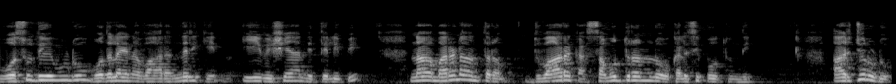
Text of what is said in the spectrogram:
వసుదేవుడు మొదలైన వారందరికీ ఈ విషయాన్ని తెలిపి నా మరణాంతరం ద్వారక సముద్రంలో కలిసిపోతుంది. అర్జునుడు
